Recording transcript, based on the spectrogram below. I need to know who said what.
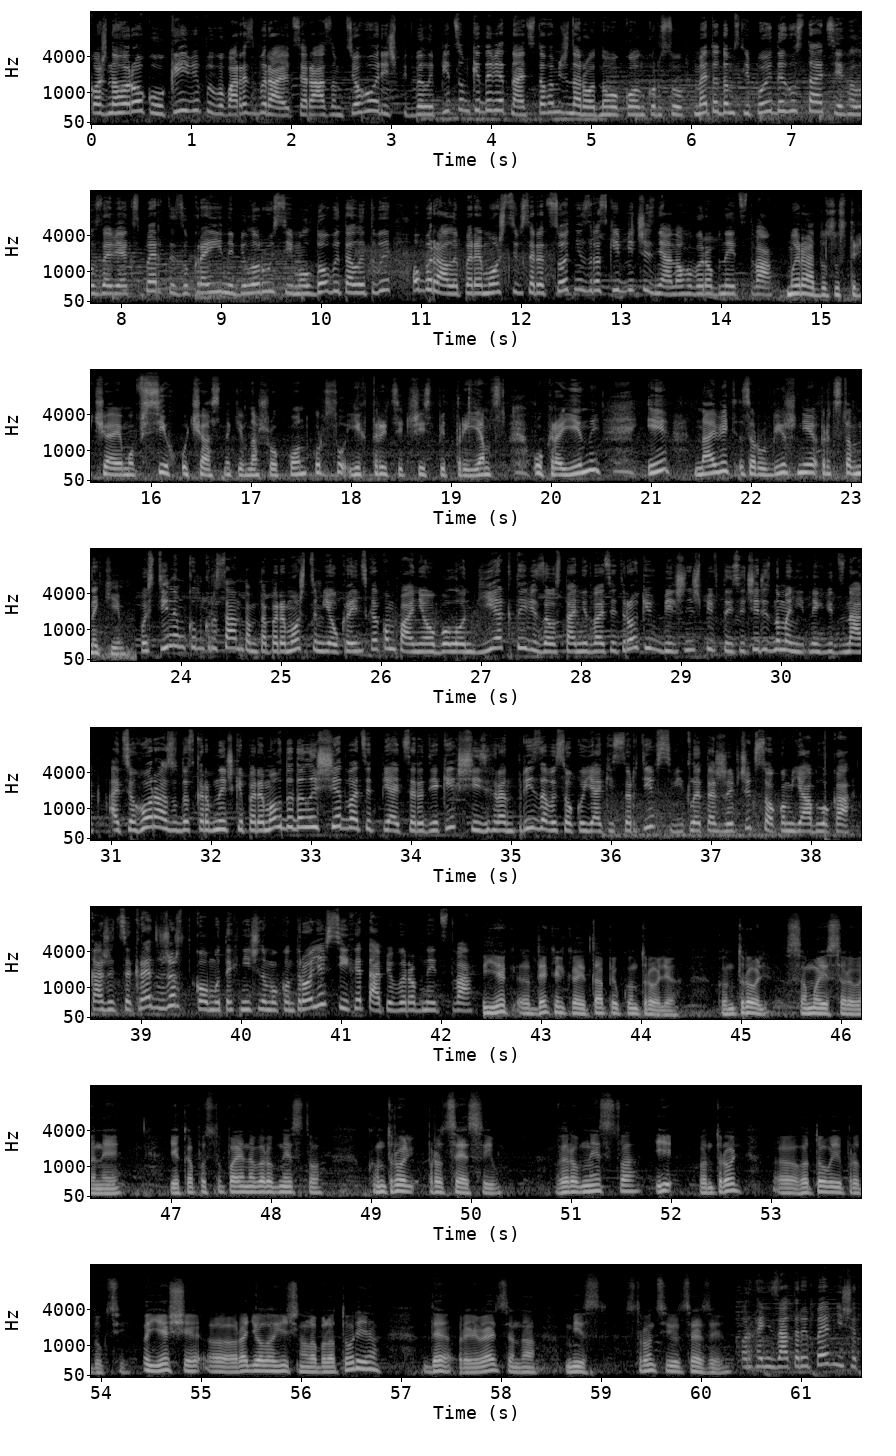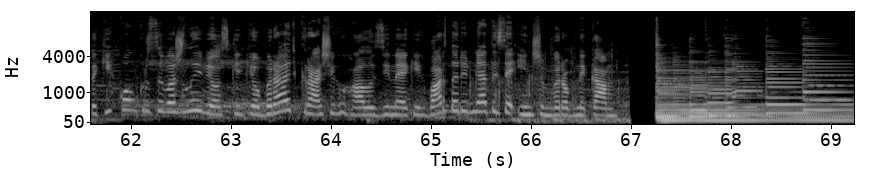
Speaker 1: Кожного року у Києві пивовари збираються разом. Цьогоріч підвели підсумки 19-го міжнародного конкурсу. Методом сліпої дегустації галузеві експерти з України, Білорусі, Молдови та Литви обирали переможців серед сотні зразків вітчизняного виробництва.
Speaker 2: Ми радо зустрічаємо всіх учасників нашого конкурсу, їх 36 підприємств України і навіть зарубіжні представники.
Speaker 1: Постійним конкурсантом та переможцем є українська компанія Оболонь. В її активі за останні 20 років більш ніж півтисячі різноманітних відзнак. А цього разу до скарбнички перемог додали ще 25, серед яких 6 гран-прі за високу якість сортів, світле та живчик соком яблука. кажуть, секрет в жорсткому технічному контролі всіх етапів виробництва.
Speaker 3: Є е, декілька етапів контролю. Контроль самої сировини, яка поступає на виробництво, контроль процесів виробництва і контроль е, готової продукції. Є ще е, радіологічна лабораторія, де перевіряється на міст стронцію цезію.
Speaker 1: Організатори певні, що такі конкурси важливі, оскільки обирають кращих в галузі, на яких варто рівнятися іншим виробникам.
